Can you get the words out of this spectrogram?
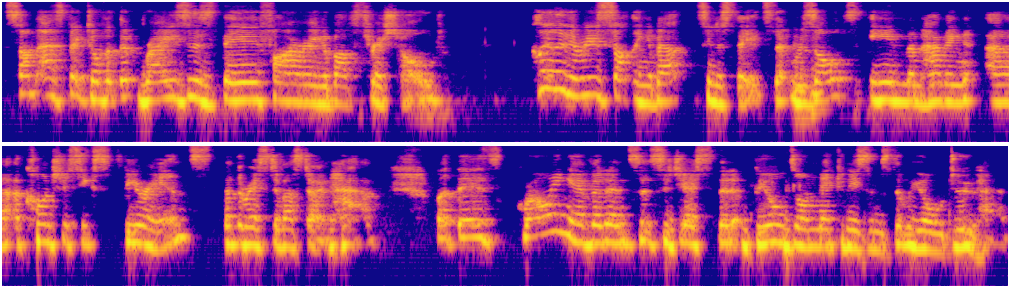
some aspect of it that raises their firing above threshold. Clearly, there is something about synesthetes that mm-hmm. results in them having a, a, conscious experience that the rest of us don't have. But there's growing evidence that suggests that it builds on mechanisms that we all do have.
